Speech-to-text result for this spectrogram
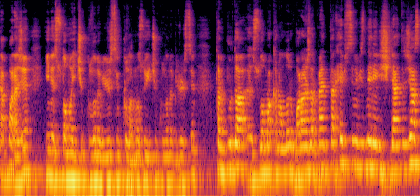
Ya barajı yine sulama için kullanabilirsin, kullanma suyu için kullanabilirsin. Tabi burada e, sulama kanalları, barajlar, bentler hepsini biz neyle ilişkilendireceğiz?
